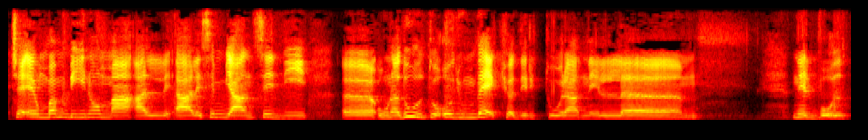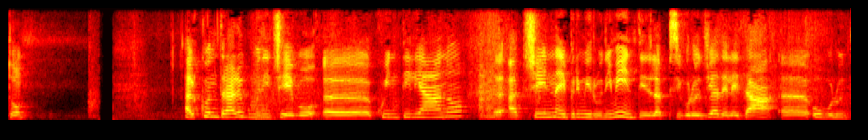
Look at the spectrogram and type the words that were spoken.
cioè è un bambino ma ha le, ha le sembianze di eh, un adulto o di un vecchio addirittura nel, nel volto. Al contrario, come dicevo, eh, Quintiliano eh, accenna ai primi rudimenti della psicologia dell'età eh,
